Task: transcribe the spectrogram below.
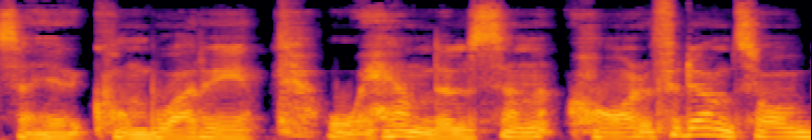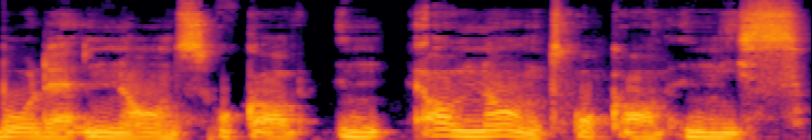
säger Comboiré. Och händelsen har fördömts av både Nantes och av, av Nantes och av Nice.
